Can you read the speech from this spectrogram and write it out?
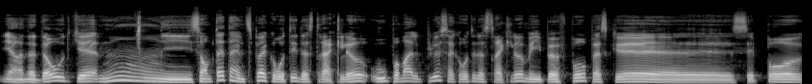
il y en a d'autres que hmm, ils sont peut-être un petit peu à côté de ce track-là, ou pas mal plus à côté de ce track-là, mais ils peuvent pas parce que euh, c'est pas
